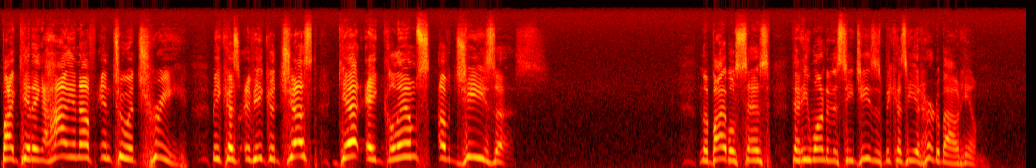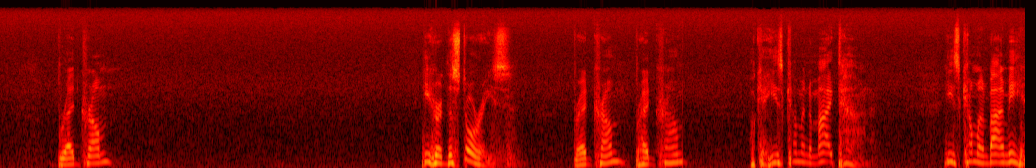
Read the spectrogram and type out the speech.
by getting high enough into a tree. Because if he could just get a glimpse of Jesus. the Bible says that he wanted to see Jesus because he had heard about him. Breadcrumb. He heard the stories. Breadcrumb, breadcrumb. Okay, he's coming to my town. He's coming by me.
